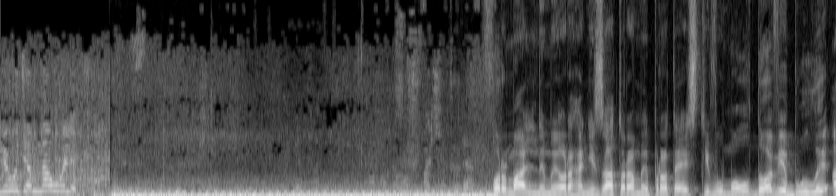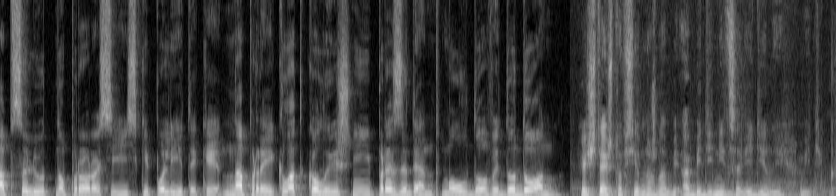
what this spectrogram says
людям на улицу. Формальними організаторами протестів у Молдові були абсолютно проросійські політики. Наприклад, колишній президент Молдови Додон. Я считаю, что всем нужно объ- объединиться в единый митинг,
